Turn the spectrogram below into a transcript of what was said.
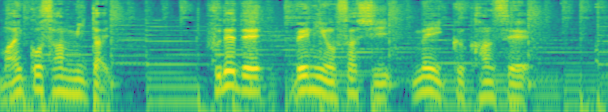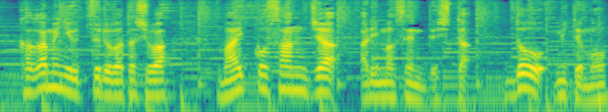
舞妓さんみたい。筆で紅を刺しメイク完成。鏡に映る私は舞妓さんじゃありませんでした。どう見ても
